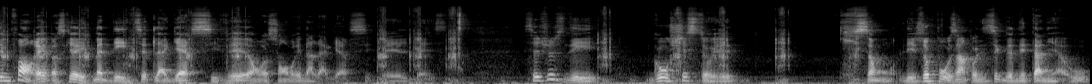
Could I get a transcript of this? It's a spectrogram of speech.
me font rire parce qu'ils te mettent des titres, la guerre civile, on va sombrer dans la guerre civile. Ben, c'est juste des gauchistoïdes qui sont les opposants politiques de Netanyahou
